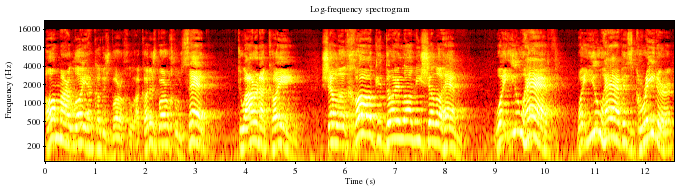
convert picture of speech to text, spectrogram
Omar loy HaKadosh Baruch Hu. HaKadosh Baruch Hu said to Aaron HaKoyin, Shelecha Gedoyla Mishelohem. What you have what you have is greater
